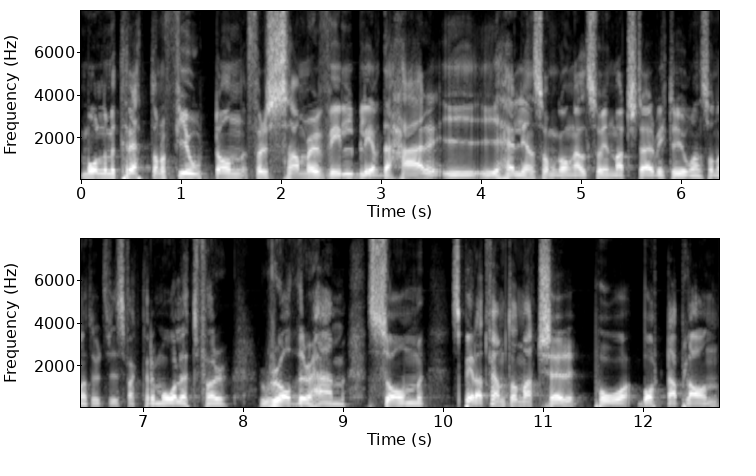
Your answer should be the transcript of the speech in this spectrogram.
Mål nummer 13 och 14 för Summerville blev det här i, i helgens omgång, alltså i en match där Victor Johansson naturligtvis vaktade målet för Rotherham som spelat 15 matcher på bortaplan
